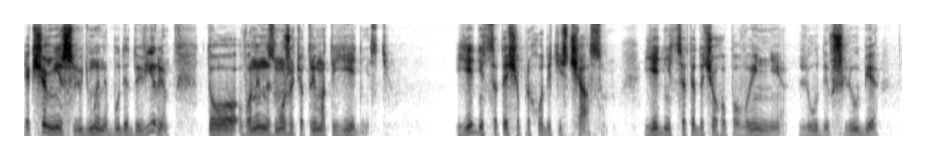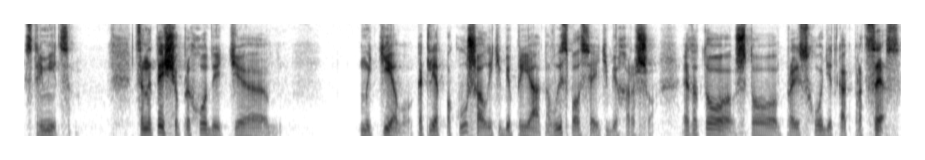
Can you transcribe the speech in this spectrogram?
Якщо між людьми не буде довіри, то вони не зможуть отримати єдність. Єдність це те, що приходить із часом. Єдність це те, до чого повинні люди в шлюбі стрімітися. Це не те, що приходить е, миттєво. Котлет покушал, и тебе приятно, выспался, и тебе хорошо. Это то, что происходит как процесс.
